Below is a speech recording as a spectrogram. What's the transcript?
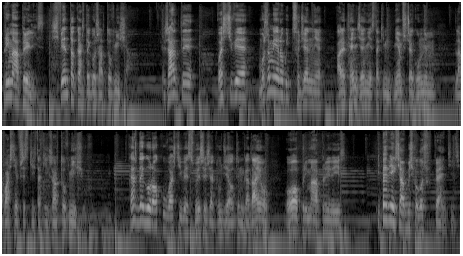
Prima Aprilis, święto każdego żartownisia. Żarty właściwie możemy je robić codziennie, ale ten dzień jest takim dniem szczególnym dla właśnie wszystkich takich żartownisiów. Każdego roku właściwie słyszysz, jak ludzie o tym gadają, o Prima Aprilis i pewnie chciałbyś kogoś wkręcić.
